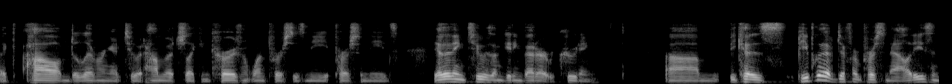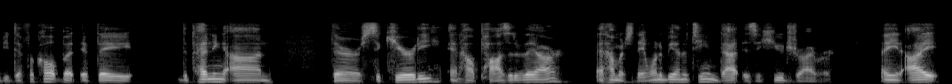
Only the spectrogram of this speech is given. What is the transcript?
like how i'm delivering it to it how much like encouragement one person's need person needs the other thing too is i'm getting better at recruiting um, because people have different personalities and be difficult but if they depending on their security and how positive they are and how much they want to be on a team, that is a huge driver. I mean, I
